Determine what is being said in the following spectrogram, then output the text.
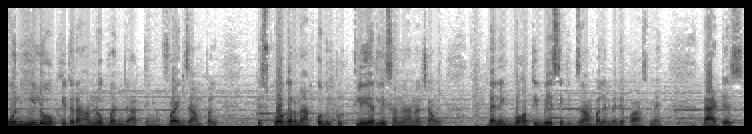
उन्हीं लोगों की तरह हम लोग बन जाते हैं। फॉर एग्ज़ाम्पल इसको अगर मैं आपको बिल्कुल क्लियरली समझाना चाहूँ दैन एक बहुत ही बेसिक एग्ज़ाम्पल है मेरे पास में दैट इज़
